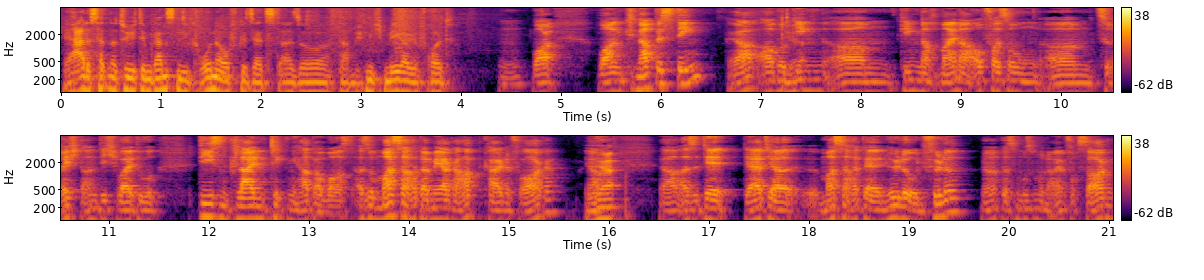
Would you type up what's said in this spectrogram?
ja, das hat natürlich dem Ganzen die Krone aufgesetzt. Also da habe ich mich mega gefreut. Hm. War, war ein knappes Ding, ja, aber ja. Ging, ähm, ging nach meiner Auffassung ähm, zurecht an dich, weil du diesen kleinen Ticken härter warst. Also Masse hat er mehr gehabt, keine Frage. Ja. ja. Ja, also der, der hat ja, Masse hat er in Hülle und Fülle, ne, das muss man einfach sagen.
